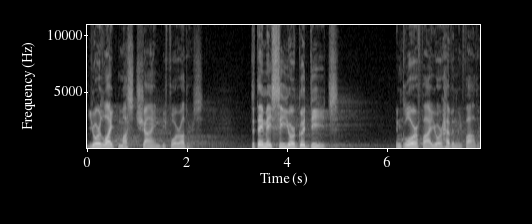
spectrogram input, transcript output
your light must shine before others, that they may see your good deeds and glorify your heavenly Father.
